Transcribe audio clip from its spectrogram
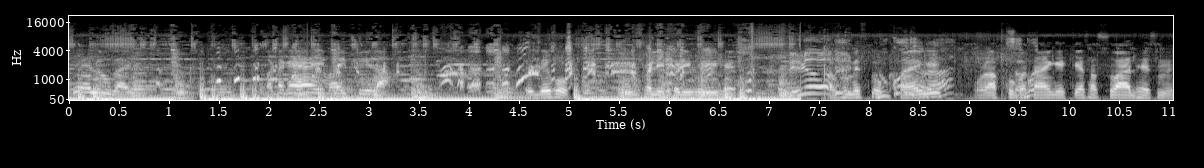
चलो गाइस पट गया है भाई पेड़ा। तो देखो मूंगफली पड़ी हुई है। अब हम इसको खाएँगे और आपको बताएँगे कैसा स्वाद है इसमें।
